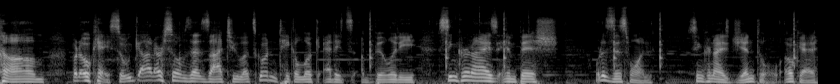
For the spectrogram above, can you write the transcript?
Um, but okay, so we got ourselves that Xatu. Let's go ahead and take a look at its ability. Synchronize Impish. What is this one? Synchronize Gentle. Okay,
